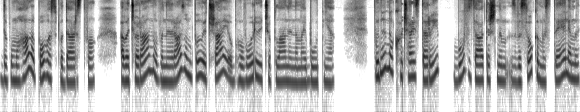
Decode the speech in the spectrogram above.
допомагала по господарству, а вечорами вони разом пили чай, обговорюючи плани на майбутнє. Будинок, хоча й старий, був затишним, з високими стелями,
